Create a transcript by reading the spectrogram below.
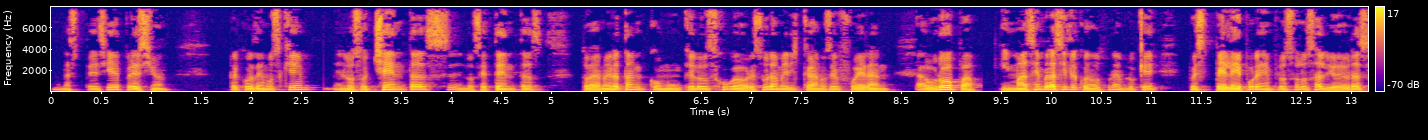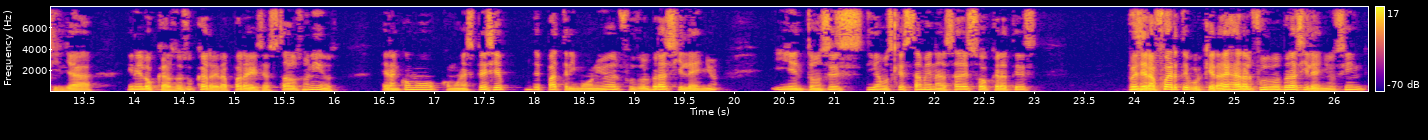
una especie de presión. Recordemos que en los ochentas, en los setentas, todavía no era tan común que los jugadores suramericanos se fueran a Europa. Y más en Brasil, recordemos por ejemplo que pues Pelé, por ejemplo, solo salió de Brasil ya en el ocaso de su carrera para irse a Estados Unidos. Eran como, como una especie de patrimonio del fútbol brasileño y entonces digamos que esta amenaza de Sócrates pues era fuerte porque era dejar al fútbol brasileño sin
